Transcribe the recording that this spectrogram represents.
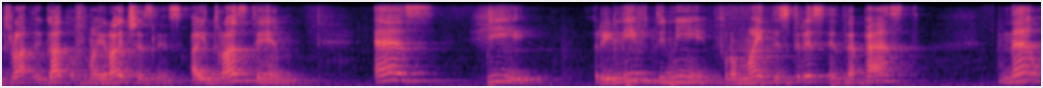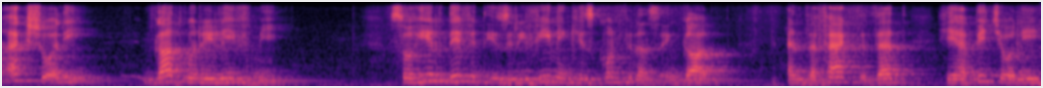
tr- God of my righteousness, I trust Him as He relieved me from my distress in the past. Now, actually, God will relieve me. So here, David is revealing his confidence in God and the fact that he habitually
